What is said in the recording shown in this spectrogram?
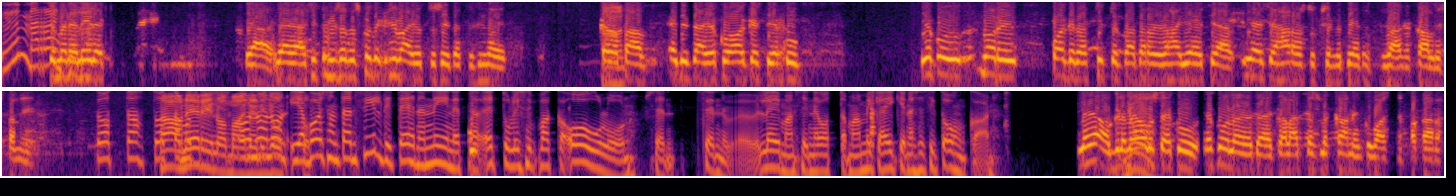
Ymmärrän se menee kyllä. niille. Ja, ja, ja sitten me saataisiin kuitenkin hyvä juttu siitä, että sinne katsotaan, etsitään joku oikeasti joku, joku nuori poika tai tyttö, joka tarvii vähän jeesiä, jeesiä harrastuksen, kun tietää, että se on aika kallista, niin Totta, totta. Tää on mut- erinomainen on, on, on. juttu. Ja voisihan tämän silti tehdä niin, että et tulisi vaikka Ouluun sen, sen leiman sinne ottamaan, mikä ikinä se sitten onkaan. No joo, kyllä me Joo. Oulusta joku, joku löydetään, joka laittaa sulle kanin kuva sinne pakara.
